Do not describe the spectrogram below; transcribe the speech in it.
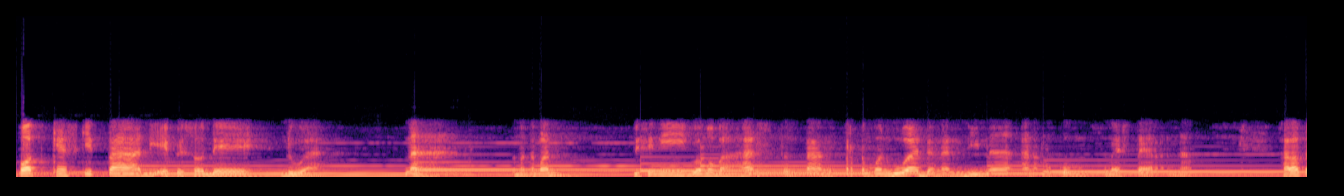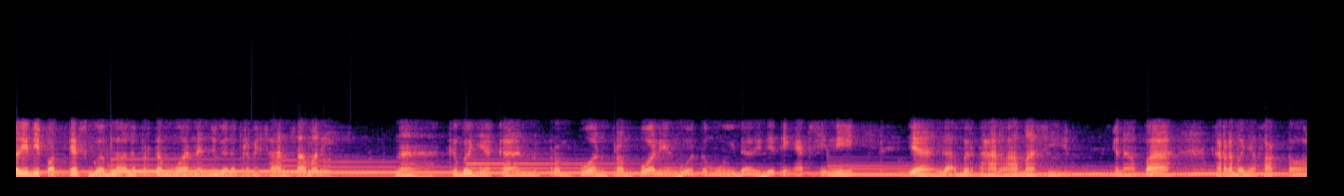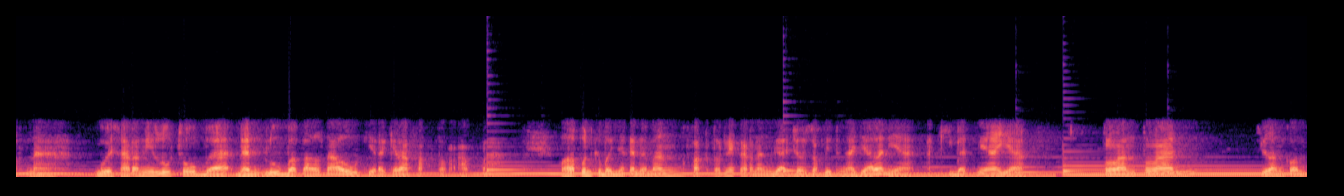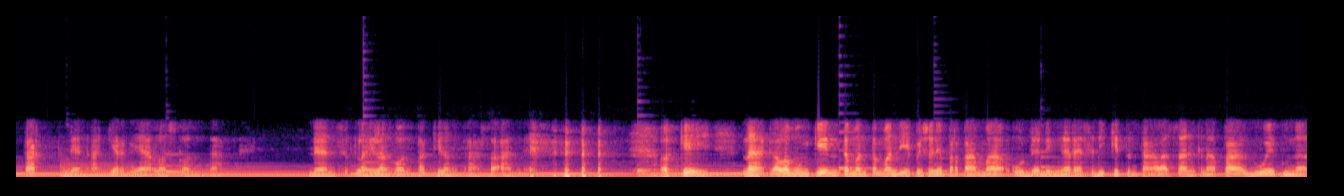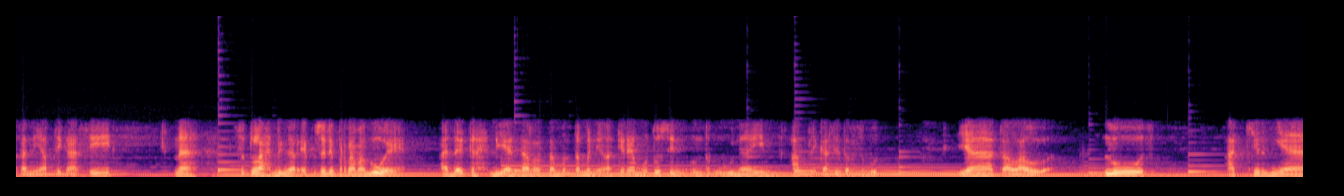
podcast kita di episode 2. Nah, teman-teman, di sini gue mau bahas tentang pertemuan gue dengan Dina anak hukum semester 6. Kalau tadi di podcast gue bilang ada pertemuan dan juga ada perpisahan sama nih. Nah, kebanyakan perempuan-perempuan yang gue temui dari dating apps ini ya nggak bertahan lama sih. Kenapa? Karena banyak faktor. Nah, gue saranin lu coba dan lu bakal tahu kira-kira faktor apa. Walaupun kebanyakan memang faktornya karena nggak cocok di tengah jalan ya. Akibatnya ya pelan-pelan hilang kontak dan akhirnya lost kontak dan setelah hilang kontak hilang perasaan. Oke, okay. nah kalau mungkin teman-teman di episode pertama udah dengar ya sedikit tentang alasan kenapa gue gunakan nih aplikasi. Nah, setelah dengar episode pertama gue, adakah di antara teman-teman yang akhirnya mutusin untuk gunain aplikasi tersebut? Ya, kalau lu akhirnya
